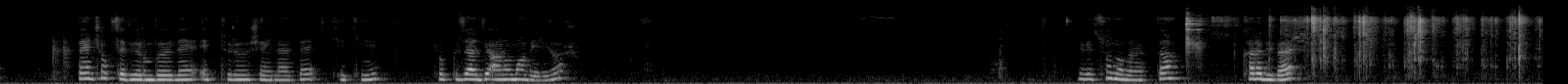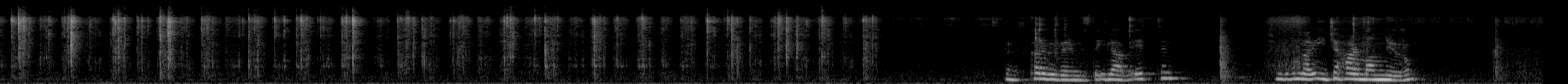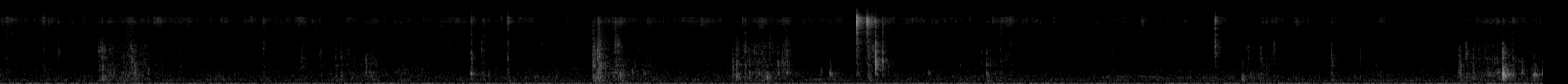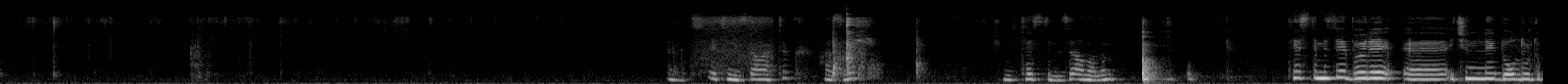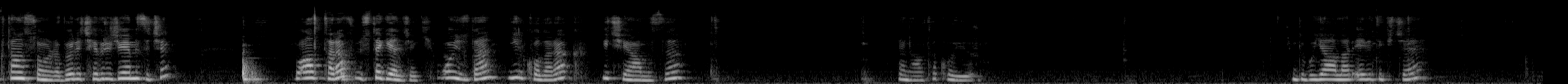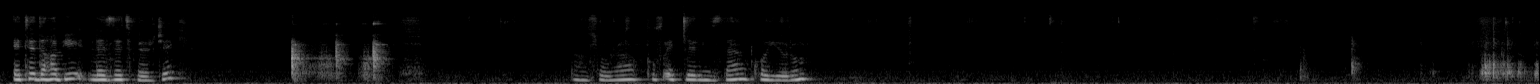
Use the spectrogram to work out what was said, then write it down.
Ben çok seviyorum böyle et türü şeylerde keki. Çok güzel bir aroma veriyor. Evet son olarak da karabiber. Evet karabiberimizi de ilave ettim. Şimdi bunları iyice harmanlıyorum. Evet, etimiz de artık hazır. Şimdi testimizi alalım. Testimizi böyle e, içini doldurduktan sonra böyle çevireceğimiz için bu alt taraf üste gelecek. O yüzden ilk olarak iç yağımızı en alta koyuyorum. Çünkü bu yağlar eridikçe ete daha bir lezzet verecek. Daha sonra puf etlerimizden koyuyorum.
